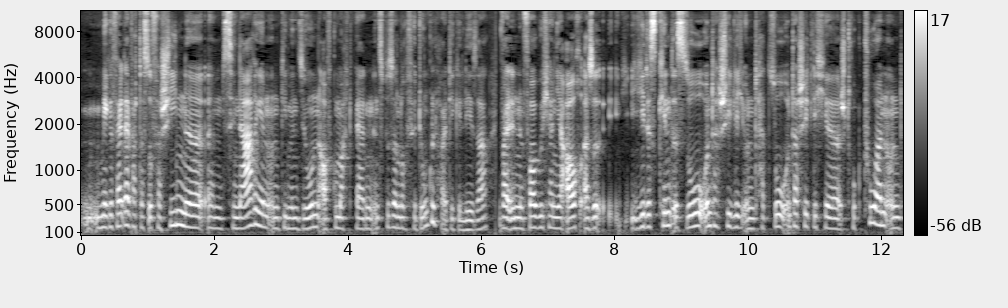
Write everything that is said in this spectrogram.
mir gefällt einfach, dass so verschiedene ähm, Szenarien und Dimensionen aufgemacht werden, insbesondere für dunkelhäutige Leser, weil in den Vorbüchern ja auch, also jedes Kind ist so unterschiedlich und hat so unterschiedliche Strukturen und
